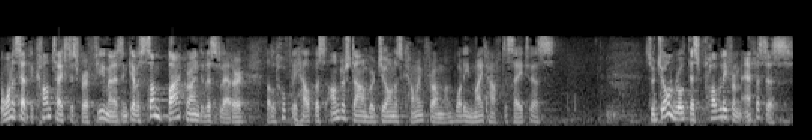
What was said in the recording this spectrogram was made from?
I want to set the context just for a few minutes and give us some background to this letter that will hopefully help us understand where John is coming from and what he might have to say to us. So, John wrote this probably from Ephesus,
